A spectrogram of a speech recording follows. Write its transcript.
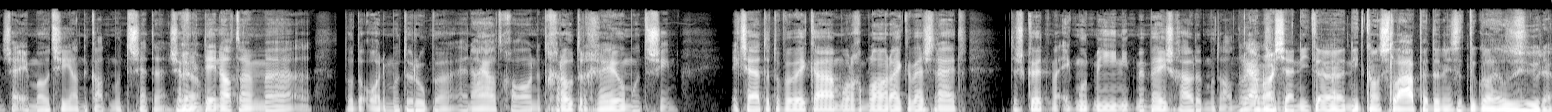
zijn emotie aan de kant moeten zetten. Zijn Ja. vriendin had hem tot de orde moeten roepen en hij had gewoon het grotere geheel moeten zien. Ik zei het op een WK, morgen een belangrijke wedstrijd. Het is kut, maar ik moet me hier niet mee bezighouden. Dat moeten andere Ja, maar als jij niet, eh, niet kan slapen, dan is het natuurlijk wel heel zuur, hè?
